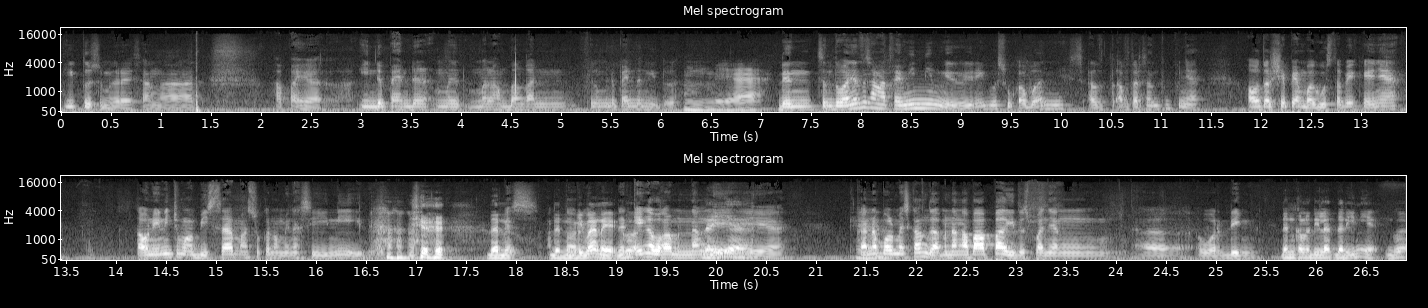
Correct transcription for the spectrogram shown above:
itu sebenarnya sangat apa ya independen me- melambangkan film independen gitu Hmm, ya. dan sentuhannya tuh sangat feminim gitu jadi gue suka banget nih After Sun tuh punya authorship yang bagus tapi kayaknya tahun ini cuma bisa masuk ke nominasi ini gitu Dan Best dan Actor gimana gitu. ya? dan gua- kayaknya nggak bakal menang Nah, deh iya. iya. karena Paul Mescal nggak menang apa-apa gitu sepanjang uh, awarding dan kalau dilihat dari ini ya gue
